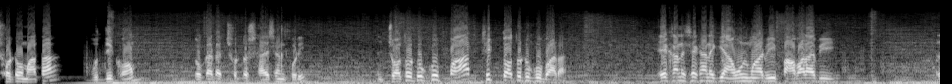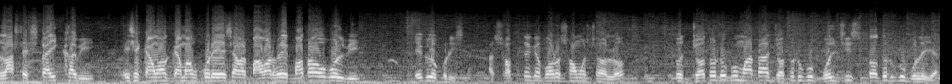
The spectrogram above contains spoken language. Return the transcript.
ছোট মাথা, বুদ্ধি কম, তোকে একটা ছোট্ট সাজেশন করি। যতটুকু পা ঠিক ততটুকু বাড়া। এখানে সেখানে গিয়ে আঙুল মারবি, পা বাড়াবি লাস্টে স্ট্রাইক খাবি, এসে কামাও কামাও করে এসে আবার বাবার হয়ে কথাও বলবি। এগুলো করিস না। আর সব থেকে বড় সমস্যা হলো তো যতটুকু মাথা, যতটুকু বলছিস, ততটুকু বলে যা।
